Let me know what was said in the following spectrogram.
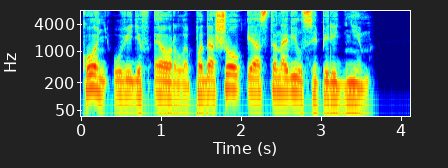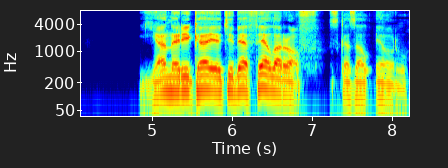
конь, увидев Эорла, подошел и остановился перед ним. «Я нарекаю тебя Фелоров», — сказал Эорл.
